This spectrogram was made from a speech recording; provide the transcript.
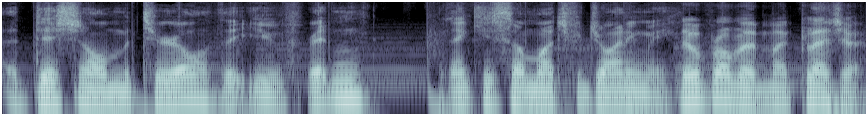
additional material that you've written. Thank you so much for joining me. No problem. My pleasure.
